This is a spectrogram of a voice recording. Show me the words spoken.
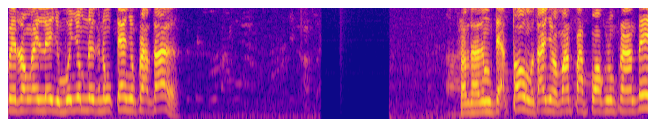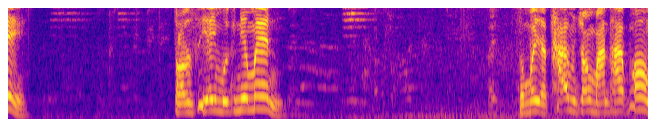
ពេលរងអីលេងជាមួយខ្ញុំនៅក្នុងផ្ទះខ្ញុំប្រាប់តើប្រាប់ថាខ្ញុំតាក់តងតែខ្ញុំអត់បានប៉ះពាល់ខ្លួនប្រាណទេ ត្រឡប់ទៅស៊ីអីមួយគ្នាមែនសំបីតែថើមិនចង់បានថើផង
